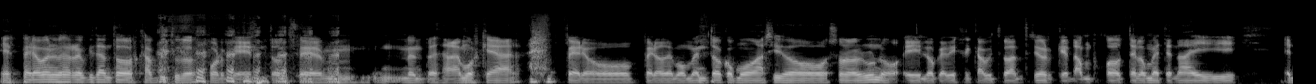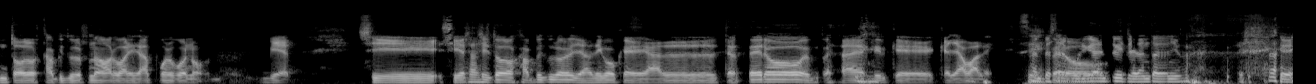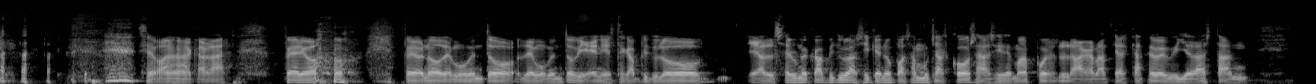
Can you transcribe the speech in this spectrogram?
Espero que no se repitan todos los capítulos porque entonces mm, me empezará a mosquear, pero, pero de momento como ha sido solo en uno y lo que dije el capítulo anterior, que tampoco te lo meten ahí en todos los capítulos una barbaridad, pues bueno, bien. Si, si es así todos los capítulos, ya digo que al tercero empezaré a decir que, que ya vale. Sí, a empezar pero- a publicar en Twitter, Antonio. se van a cagar. Pero, pero no, de momento, de momento bien. Y este capítulo, al ser un capítulo así que no pasan muchas cosas y demás, pues las gracias que hace Yoda están,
